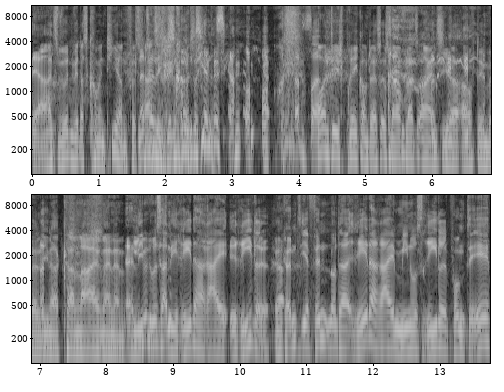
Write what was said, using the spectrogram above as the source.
Ja. als würden wir das kommentieren fürs Natürlich, wir Fernsehen. kommentieren das ja auch. Und die Spree kommt, es ist noch auf Platz 1 hier auf dem Berliner Kanalrennen. Äh, Liebe Grüße an die Reederei Riedel. Ja. Könnt ihr finden unter reederei-riedel.de.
